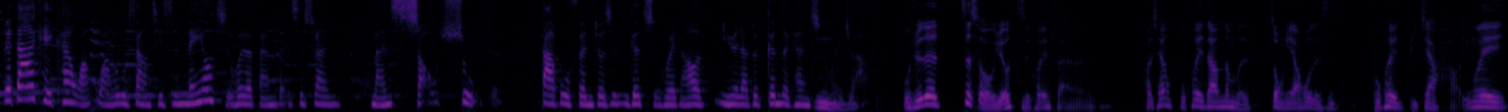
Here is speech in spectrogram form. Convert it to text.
所以大家可以看网网络上，其实没有指挥的版本是算蛮少数的，大部分就是一个指挥，然后音乐家就跟着看指挥就好。我觉得这首有指挥反而好像不会到那么重要，或者是不会比较好，因为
